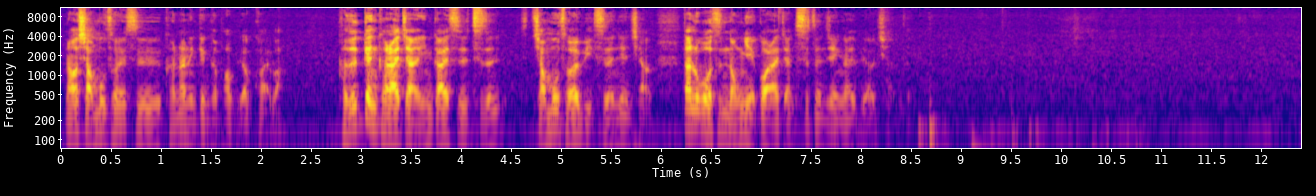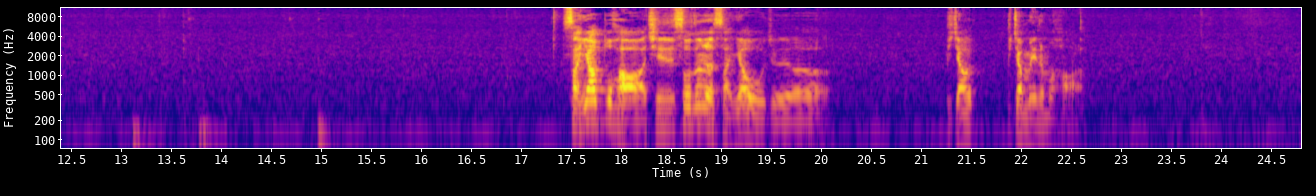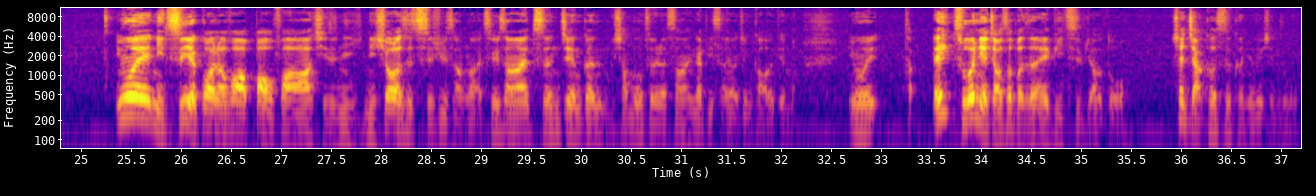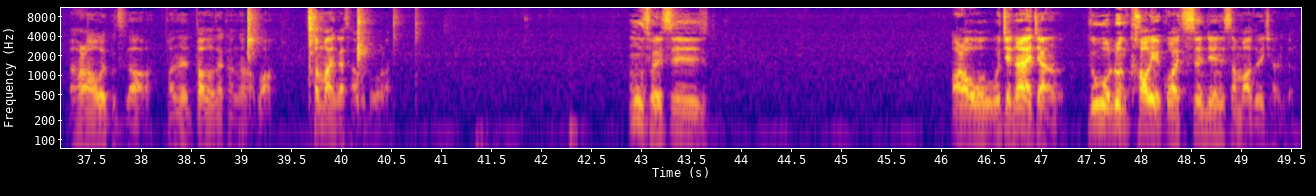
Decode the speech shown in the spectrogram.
然后小木锤是可能让你 gank 跑比较快吧。可是 gank 来讲，应该是刺针。小木锤会比赤针剑强，但如果是农野怪来讲，赤针剑应该是比较强的。闪耀不好啊，其实说真的，闪耀我觉得比较比较没那么好了。因为你吃野怪的话，爆发其实你你需要的是持续伤害，持续伤害赤针剑跟小木锤的伤害应该比闪耀剑高一点嘛，因为。他哎，除非你的角色本身 A P 吃比较多，像贾克斯可能就可以先出。好了，我也不知道啊，反正到时候再看看好不好？三把应该差不多了。木锤是，好了，我我简单来讲，如果论靠野怪，吃人剑是三把最强的，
